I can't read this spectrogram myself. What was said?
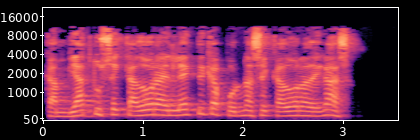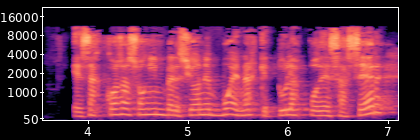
Cambiar tu secadora eléctrica por una secadora de gas. Esas cosas son inversiones buenas que tú las puedes hacer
